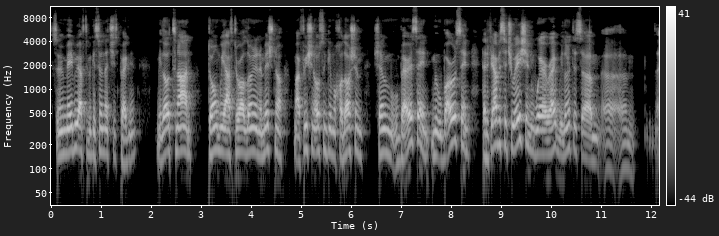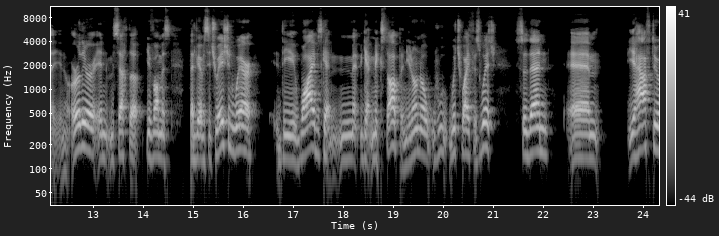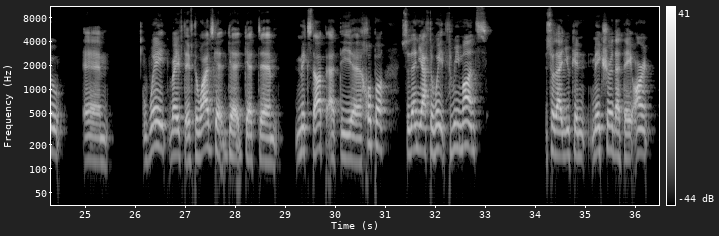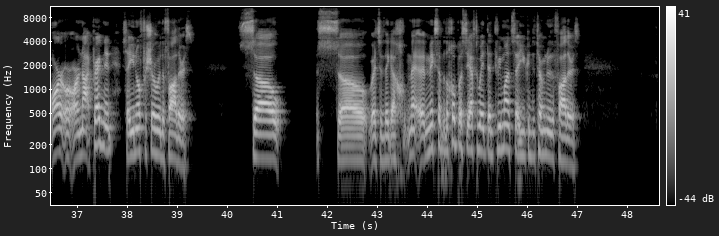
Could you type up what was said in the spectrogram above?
So maybe we have to be concerned that she's pregnant. Milo tanan Don't we, after all, learn in a Mishnah, Mafrishin Osin Chadashim Shem Mu'ubarusein, that if you have a situation where, right, we learned this, um, uh, um, uh, you know, earlier in Masechta Yevamis, that if you have a situation where the wives get get mixed up and you don't know who, which wife is which, so then um, you have to um, wait. Right, if the, if the wives get get get um, mixed up at the uh, chuppah, so then you have to wait three months so that you can make sure that they aren't are or are not pregnant, so you know for sure who the father is. So so, right, so if they got uh, mixed up with the chuppah, so you have to wait then three months so you can determine who the father is.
